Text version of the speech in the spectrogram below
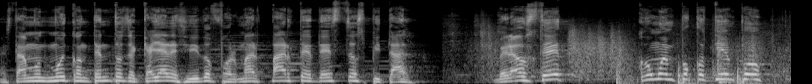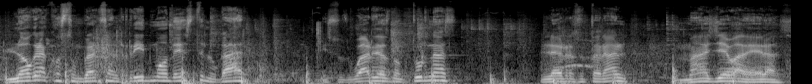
Estamos muy contentos de que haya decidido formar parte de este hospital. Verá usted cómo en poco tiempo logra acostumbrarse al ritmo de este lugar y sus guardias nocturnas le resultarán más llevaderas.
